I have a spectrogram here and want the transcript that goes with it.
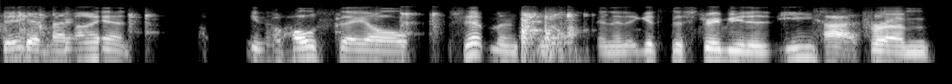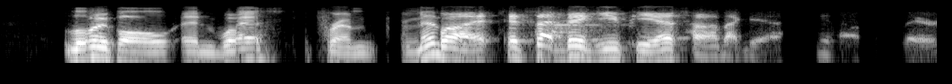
big Shipment. giant, you know, wholesale shipments, went, and then it gets distributed east from Louisville and west from from Memphis. Well, it, it's that big UPS hub, I guess. You know, there.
